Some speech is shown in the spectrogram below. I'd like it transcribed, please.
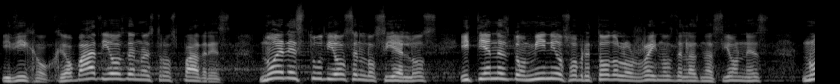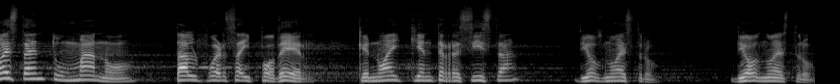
Y dijo, Jehová Dios de nuestros padres, ¿no eres tú Dios en los cielos y tienes dominio sobre todos los reinos de las naciones? ¿No está en tu mano tal fuerza y poder que no hay quien te resista? Dios nuestro, Dios nuestro,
